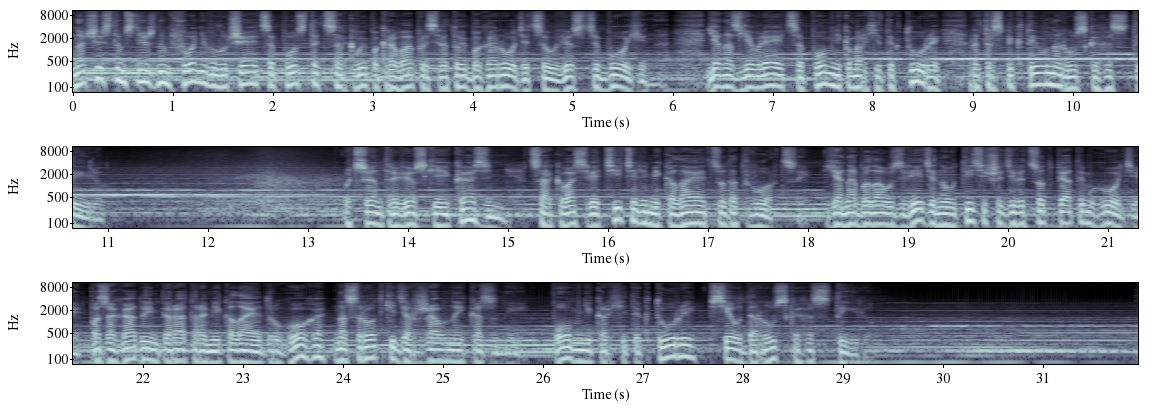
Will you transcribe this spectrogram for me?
На чыстым снежным фоне вылучаецца постаць царквы пакрава пры святой багародзіцы ў вёсцы Богіна. Яна з'яўляецца помнікам архітэктуры рэтраспектыўна рускага стылю. У цэнтры вёскі і казень царква свяціцеля Миколая цудатворцы. Яна была ўзведзена ў 1905 годзе па загаду імператара Миколая II на сродкі дзяржаўнай казны. Помнік архітэктуры псеўдарускага стылю.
